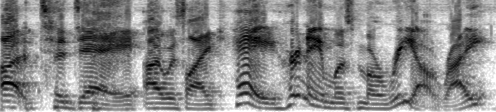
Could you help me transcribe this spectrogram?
uh, today I was like, hey, her name was Maria, right?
